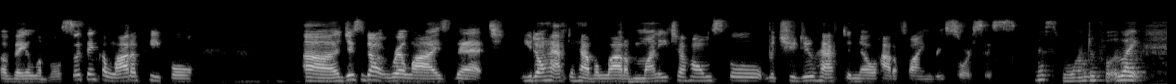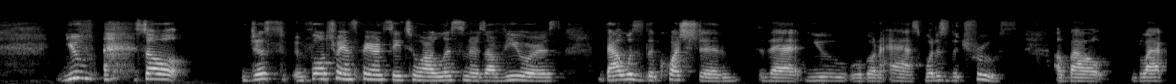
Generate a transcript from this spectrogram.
available. So I think a lot of people uh, just don't realize that you don't have to have a lot of money to homeschool, but you do have to know how to find resources. That's wonderful. Like you've, so just in full transparency to our listeners, our viewers, that was the question that you were going to ask. What is the truth about Black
